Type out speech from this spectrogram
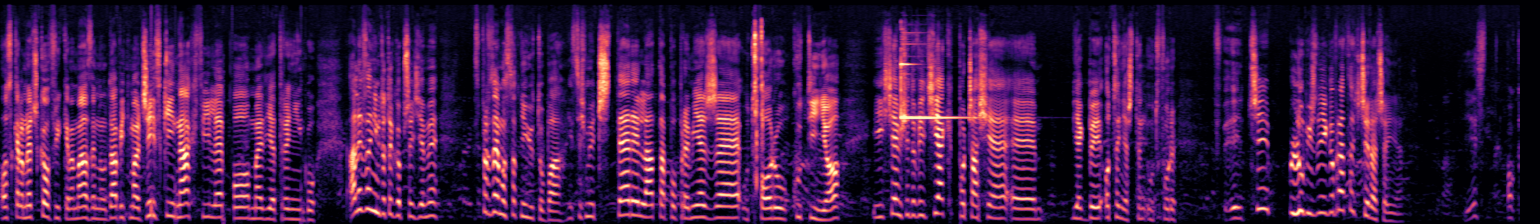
Oskar Mleczko, Freak MMA, ze mną Dawid Malczyński na chwilę po media treningu. Ale zanim do tego przejdziemy, sprawdzałem ostatnio YouTube'a. Jesteśmy 4 lata po premierze utworu Coutinho i chciałem się dowiedzieć, jak po czasie jakby oceniasz ten utwór. E, Czy lubisz do niego wracać, czy raczej nie? Jest ok.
